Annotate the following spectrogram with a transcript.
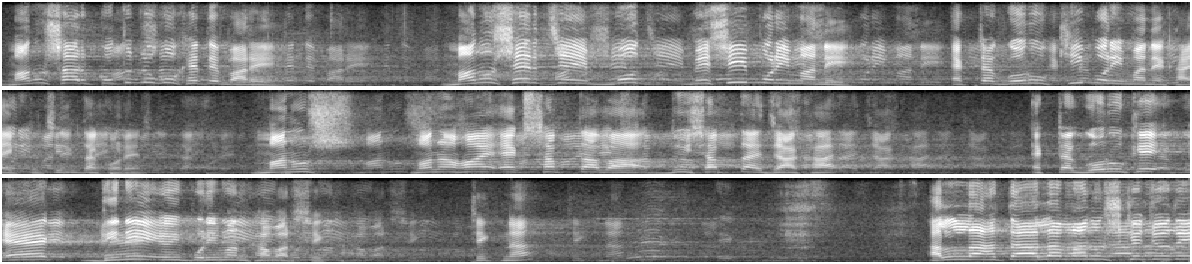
মানুষ আর কতটুকু খেতে পারে? মানুষের চেয়ে বেশি পরিমাণে একটা গরু কি পরিমাণে খায় একটু চিন্তা করেন। মানুষ মনে হয় এক সপ্তাহ বা দুই সপ্তাহে যা খায় একটা গরুকে এক দিনে ওই পরিমাণ খাবার শেখা। ঠিক না? আল্লাহ তাআলা মানুষকে যদি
